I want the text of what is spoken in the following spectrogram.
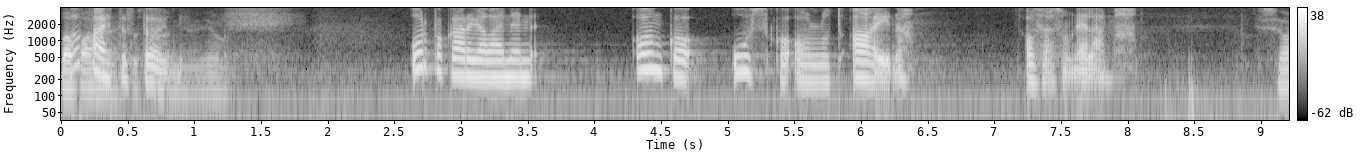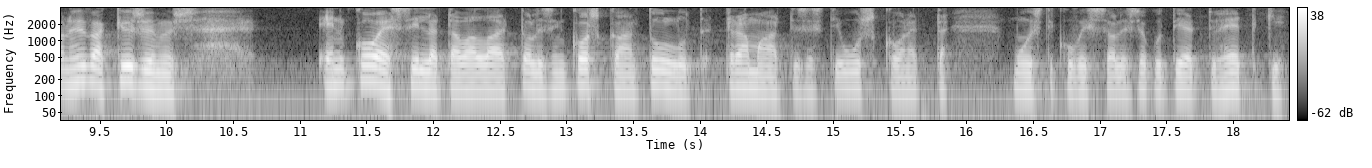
Vapaaehtoistoimija. Urpo Karjalainen, onko usko ollut aina osa sun elämää? Se on hyvä kysymys en koe sillä tavalla, että olisin koskaan tullut dramaattisesti uskoon, että muistikuvissa olisi joku tietty hetki,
